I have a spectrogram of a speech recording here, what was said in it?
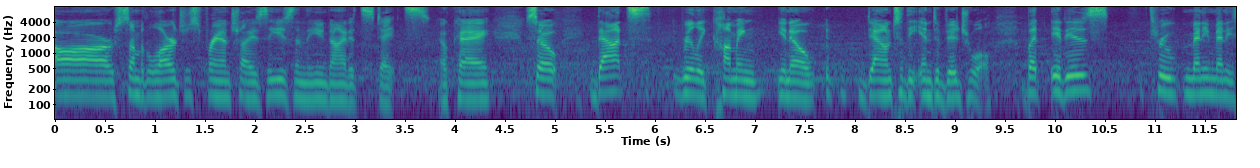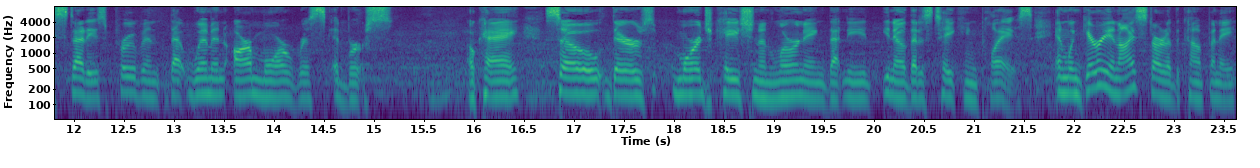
are some of the largest franchisees in the United States. Okay. So that's really coming, you know, down to the individual. But it is through many, many studies proven that women are more risk adverse okay? So there's more education and learning that need you know that is taking place. And when gary and i started the company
